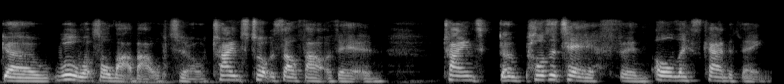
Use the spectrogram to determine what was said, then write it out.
go, well, what's all that about? Or trying to talk myself out of it and trying to go positive and all this kind of thing.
